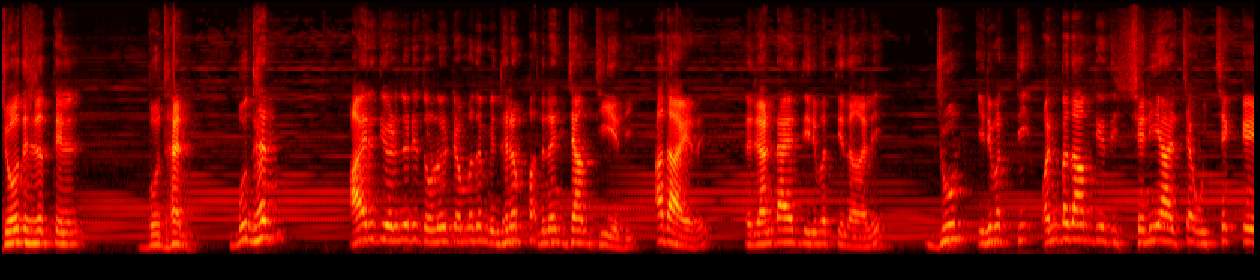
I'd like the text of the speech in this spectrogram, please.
ജ്യോതിഷത്തിൽ ബുധൻ. ബുധൻ ആയിരത്തി എഴുന്നൂറ്റി തൊണ്ണൂറ്റി ഒമ്പത് മിഥുനം പതിനഞ്ചാം തീയതി അതായത് രണ്ടായിരത്തി ഇരുപത്തിനാല് ജൂൺ ഇരുപത്തി ഒൻപതാം തീയതി ശനിയാഴ്ച ഉച്ചയ്ക്ക്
